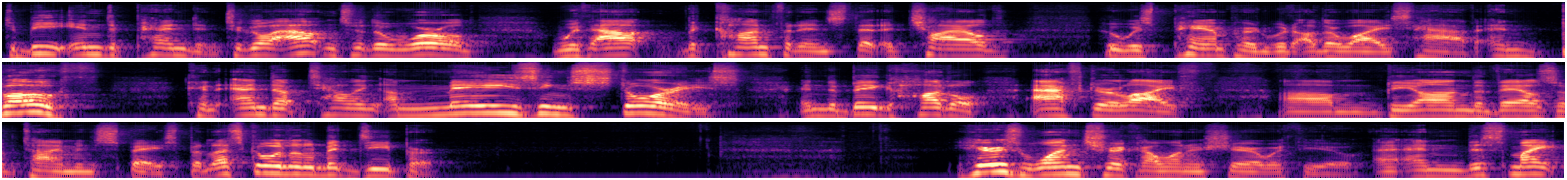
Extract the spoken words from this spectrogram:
to be independent, to go out into the world without the confidence that a child who was pampered would otherwise have. And both can end up telling amazing stories in the big huddle after life um, beyond the veils of time and space. But let's go a little bit deeper. Here's one trick I want to share with you, and this might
